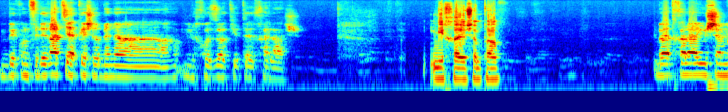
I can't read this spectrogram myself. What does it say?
בקונפדרציה הקשר בין המחוזות יותר חלש. מי חי שם פעם? בהתחלה היו שם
